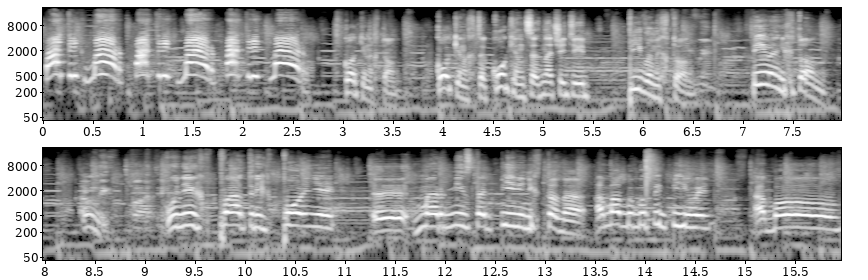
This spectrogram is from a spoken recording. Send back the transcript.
Патрік мер, Патрік мер, Патрік мер. Кокінгтон. Кокінг це Кокінг, це значить і Півінгтон. Півінгтон. А них Патрік. У них Патрік Поні, е, мер міста Півінгтона, а мав би бути півень. Або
